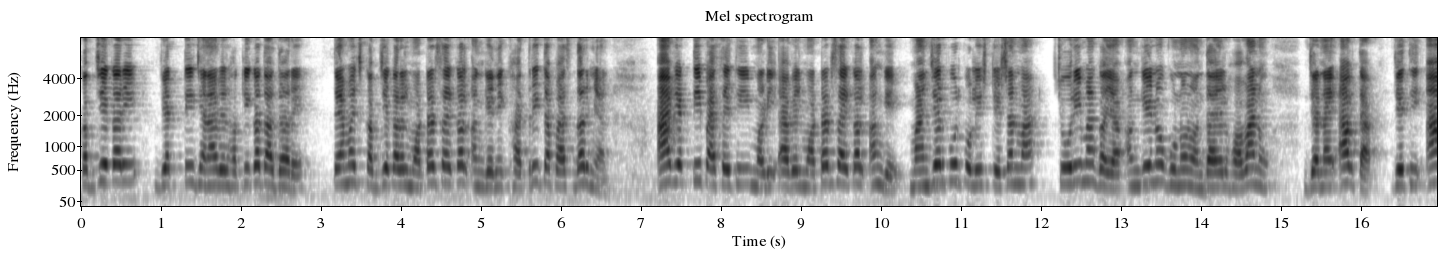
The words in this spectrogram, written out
કબજે કરી વ્યક્તિ જણાવેલ હકીકત આધારે તેમજ કબજે કરેલ મોટરસાયકલ અંગેની ખાતરી તપાસ દરમિયાન આ વ્યક્તિ પાસેથી મળી આવેલ મોટરસાયકલ અંગે માંજરપુર પોલીસ સ્ટેશનમાં ચોરીમાં ગયા અંગેનો ગુનો નોંધાયેલ હોવાનું જણાઈ આવતા જેથી આ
